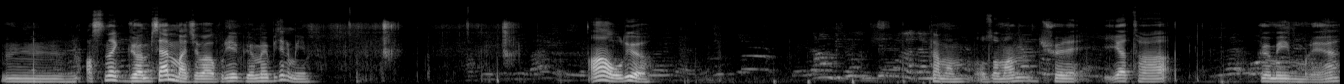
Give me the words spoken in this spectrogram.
Hmm, aslında gömsem mi acaba? Buraya gömebilir miyim? Aa oluyor. Tamam o zaman şöyle yatağı gömeyim buraya.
